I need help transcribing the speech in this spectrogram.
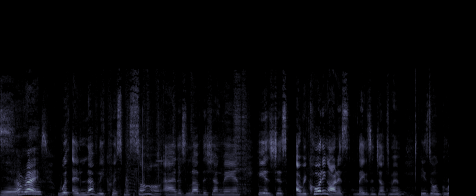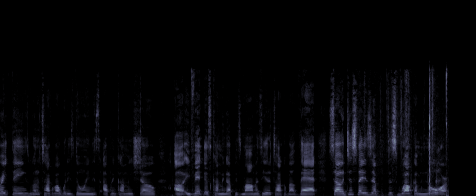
Yes. All right. with a lovely Christmas song. I just love this young man. He is just a recording artist, ladies and gentlemen. He's doing great things. We're going to talk about what he's doing, his up and coming show, uh, event that's coming up. His mom is here to talk about that. So, just ladies and gentlemen, just welcome Nor.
